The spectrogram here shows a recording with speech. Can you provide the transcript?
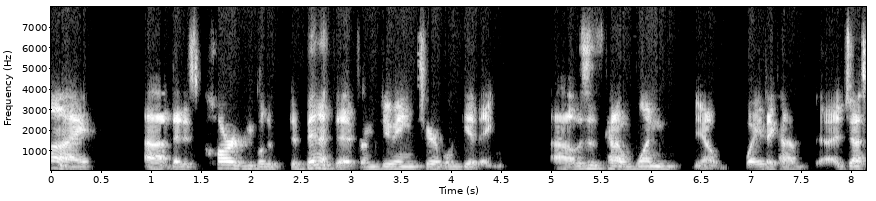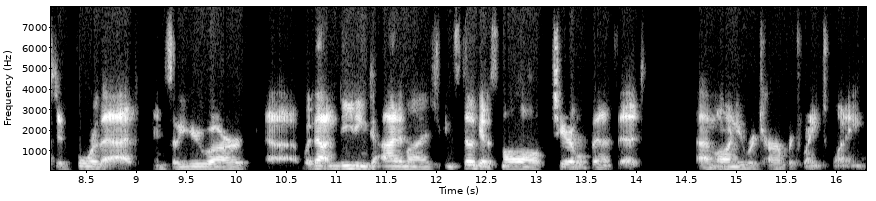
high uh, that it's hard for people to, to benefit from doing charitable giving. Uh, this is kind of one, you know, way they kind of adjusted for that. And so you are, uh, without needing to itemize, you can still get a small charitable benefit um, on your return for 2020.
